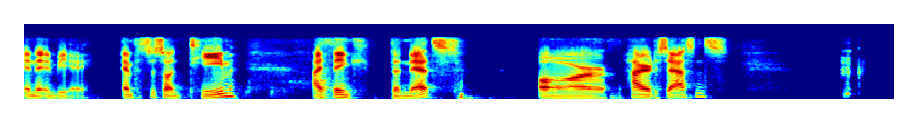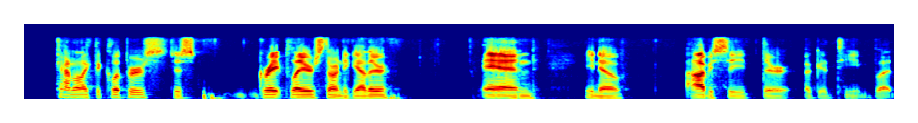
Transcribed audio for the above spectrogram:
in the NBA. Emphasis on team. I think the Nets are hired assassins kind of like the Clippers, just great players thrown together. And, you know, obviously they're a good team, but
